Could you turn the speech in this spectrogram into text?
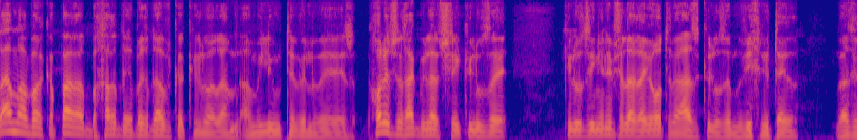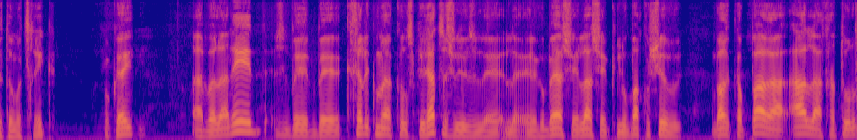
למה בר כפרה בחר לדבר דווקא כאילו על המילים תבל וזה? יכול להיות שזה רק בגלל שכאילו זה, כאילו זה עניינים של עריות, ואז כאילו זה מביך יותר, ואז יותר מצחיק, אוקיי? אבל אני, בחלק מהקונספירציה שלי לגבי השאלה של כאילו, מה חושב בר כפרה על החתונה,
